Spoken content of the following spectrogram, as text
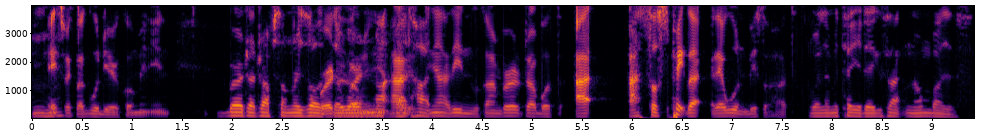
Mhm. Expect a good year coming in. Berger dropped some results Berger that were not I, that hot. yeah, I didn't look on Berger, but I I suspect that they wouldn't be so hot. Well, let me tell you the exact numbers.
